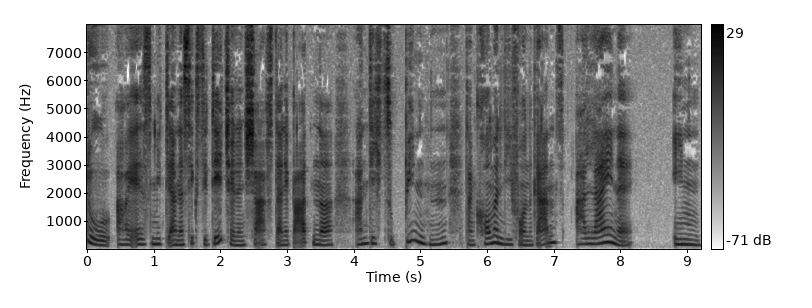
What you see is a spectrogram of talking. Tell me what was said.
du aber es mit einer 60-Day-Challenge schaffst, deine Partner an dich zu binden, dann kommen die von ganz alleine in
